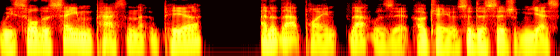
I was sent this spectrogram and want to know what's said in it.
We saw the same pattern appear. And at that point, that was it. Okay, it was a decision. Yes,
